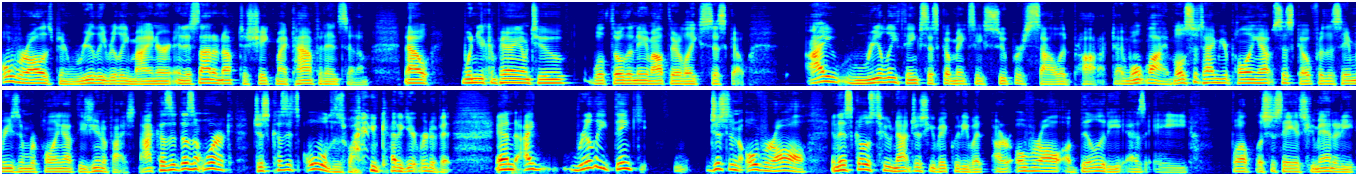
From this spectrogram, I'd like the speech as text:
overall it's been really, really minor and it's not enough to shake my confidence in them. Now, when you're comparing them to, we'll throw the name out there like Cisco. I really think Cisco makes a super solid product. I won't lie. Most of the time you're pulling out Cisco for the same reason we're pulling out these UniFis. Not because it doesn't work, just because it's old is why you've got to get rid of it. And I really think just an overall, and this goes to not just Ubiquiti, but our overall ability as a well, let's just say as humanity,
